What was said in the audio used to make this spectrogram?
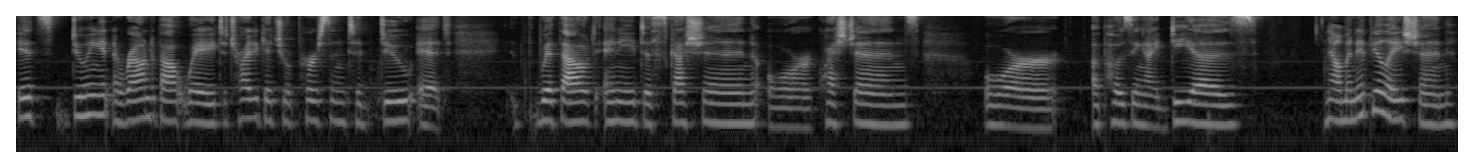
It's doing it in a roundabout way to try to get you a person to do it without any discussion or questions or opposing ideas. Now, manipulation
